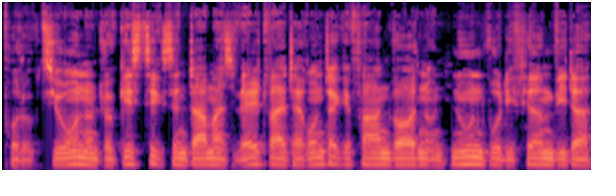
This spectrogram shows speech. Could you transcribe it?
Produktion und Logistik sind damals weltweit heruntergefahren worden. Und nun, wo die Firmen wieder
